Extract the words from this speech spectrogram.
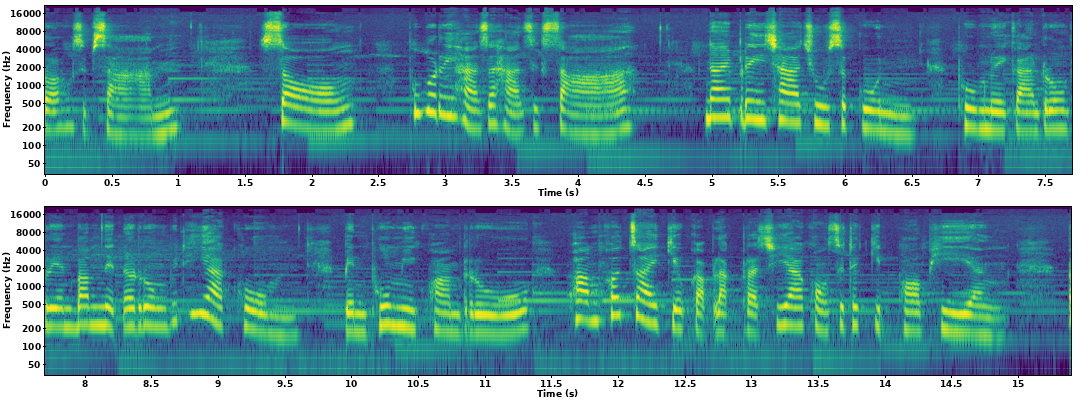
2563 2. ผู้บริหารสถานศึกษา นายปรีชาชูสกุล ผู้อำนวยการโรงเรียนบำเหน็จนรงวิทยาคม เป็นผู้มีความรู้ ความเข้าใจเกี่ยวกับหลักปรัชญาของเศรษฐกิจพอเพียง ป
